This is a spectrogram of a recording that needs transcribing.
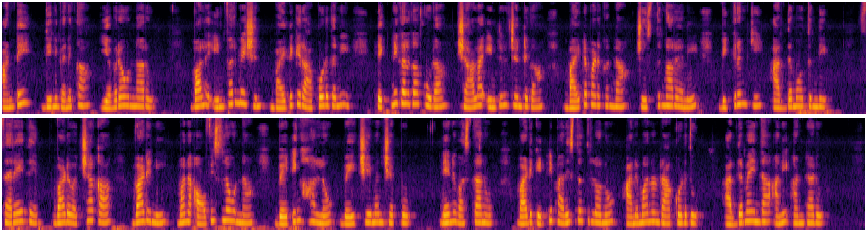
అంటే దీని వెనుక ఎవరో ఉన్నారు. వాళ్ళ ఇన్ఫర్మేషన్ బయటకి రాకూడదని టెక్నికల్గా కూడా చాలా ఇంటెలిజెంట్గా బయటపడకుండా చూస్తున్నారు అని విక్రమ్కి అర్థమవుతుంది. సరే అయితే వాడు వచ్చాక వాడిని మన ఆఫీస్లో ఉన్న వెయిటింగ్ హాల్లో వెయిట్ చేయమని చెప్పు. నేను వస్తాను. వాడికి ఎట్టి పరిస్థితుల్లోనూ అనుమానం రాకూడదు. అర్థమైందా అని అంటాడు.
